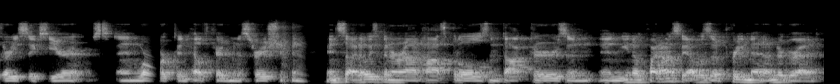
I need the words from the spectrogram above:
36 years and worked in healthcare administration. And so I'd always been around hospitals and doctors. And, and you know, quite honestly, I was a pre med undergrad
